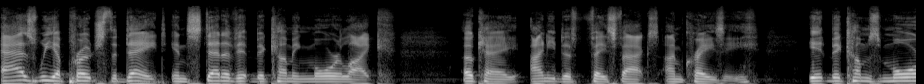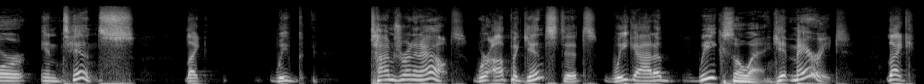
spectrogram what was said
as we approach the date, instead of it becoming more like, okay, I need to face facts, I'm crazy, it becomes more intense. Like we've time's running out. We're up against it. We gotta Weeks away. get married. Like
